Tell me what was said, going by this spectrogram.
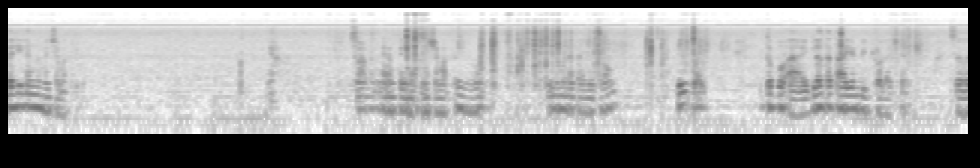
Madali lang naman siya matuyo. Yan. So, habang naantay natin siya matuyo, tingnan muna tayo itong pink white. Ito po ay glutathione with collagen. So,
